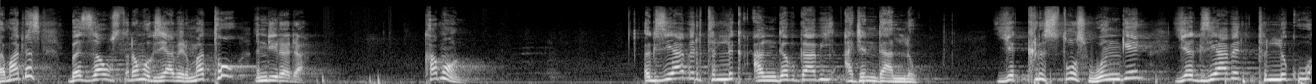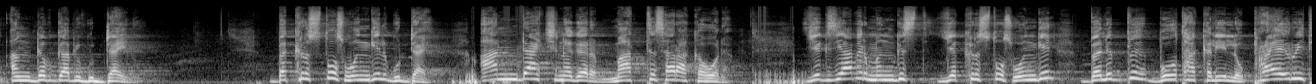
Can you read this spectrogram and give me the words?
ለማድረስ በዛ ውስጥ ደግሞ እግዚአብሔር መጥቶ እንዲረዳ ከመሆን እግዚአብሔር ትልቅ አንገብጋቢ አጀንዳ አለው። የክርስቶስ ወንጌል የእግዚአብሔር ትልቁ አንገብጋቢ ጉዳይ ነው። በክርስቶስ ወንጌል ጉዳይ አንዳች ነገር ማትሰራ ከሆነ የእግዚአብሔር መንግስት የክርስቶስ ወንጌል በልብህ ቦታ ከሌለው ፕራዮሪቲ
